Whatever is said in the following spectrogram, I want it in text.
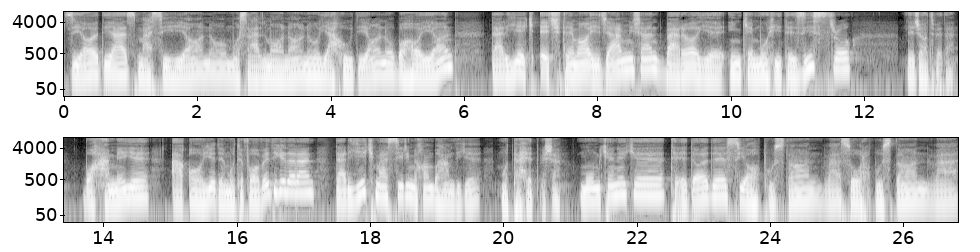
زیادی از مسیحیان و مسلمانان و یهودیان و باهاییان در یک اجتماعی جمع میشن برای اینکه محیط زیست رو نجات بدن. با همه عقاید متفاوتی که دارن در یک مسیری می‌خوان با همدیگه متحد بشن. ممکنه که تعداد سیاه پوستان و سرخ پوستان و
